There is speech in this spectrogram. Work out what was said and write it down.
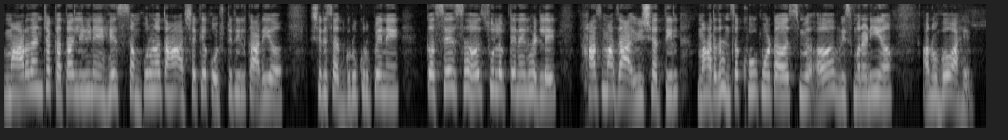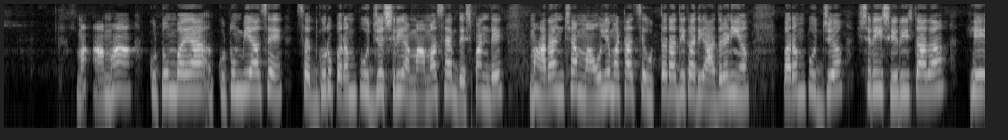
महाराजांच्या कथा लिहिणे हे संपूर्णत अशक्य गोष्टीतील कार्य श्री सद्गुरुकृपेने कसे सहज सुलभतेने घडले हाच माझा आयुष्यातील महाराजांचा खूप मोठा अस्म अविस्मरणीय अनुभव आहे. मा आम्हा कुटुंबया कुटुंबियाचे सद्गुरू परमपूज्य श्री मामासाहेब देशपांडे महाराजांच्या माऊली मठाचे उत्तराधिकारी आदरणीय परमपूज्य श्री शिरीषदादा हे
